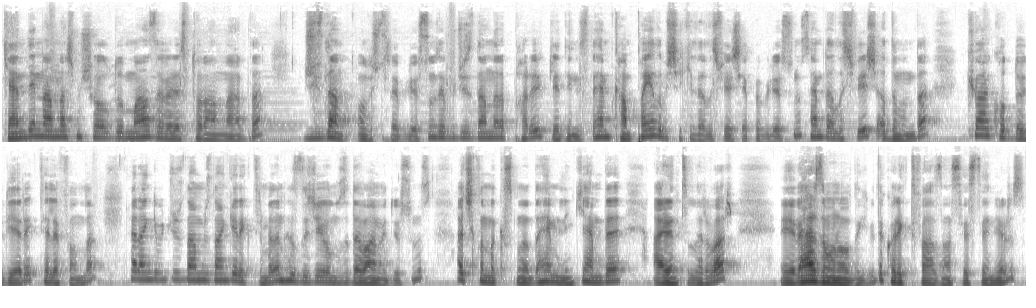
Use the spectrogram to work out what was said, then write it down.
Kendilerinin anlaşmış olduğu mağaza ve restoranlarda cüzdan oluşturabiliyorsunuz ve bu cüzdanlara para yüklediğinizde hem kampanyalı bir şekilde alışveriş yapabiliyorsunuz hem de alışveriş adımında QR kodla ödeyerek telefonla herhangi bir cüzdan müzdan gerektirmeden hızlıca yolunuza devam ediyorsunuz. Açıklama kısmında da hem linki hem de ayrıntıları var. Ee, ve her zaman olduğu gibi de kolektif ağızdan sesleniyoruz.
